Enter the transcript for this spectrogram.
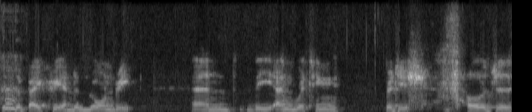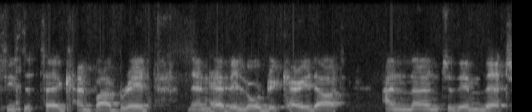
There's a bakery and a laundry, and the unwitting British soldiers used to take and buy bread and have their laundry carried out, unknown to them that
